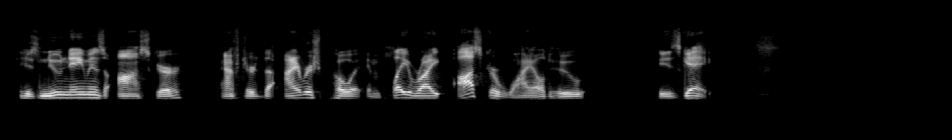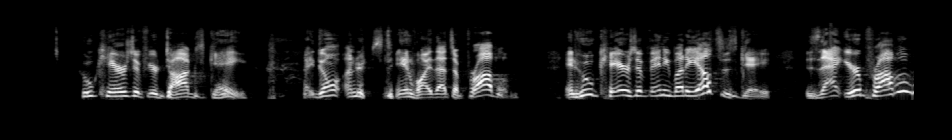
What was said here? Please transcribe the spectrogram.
his new name is Oscar after the Irish poet and playwright Oscar Wilde, who is gay. Who cares if your dog's gay? I don't understand why that's a problem. And who cares if anybody else is gay? Is that your problem?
